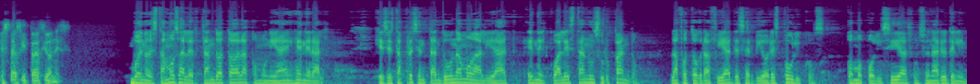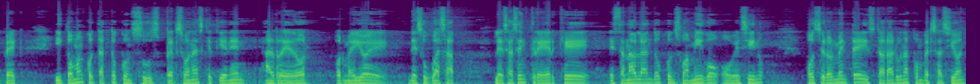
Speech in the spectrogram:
estas situaciones. Bueno, estamos alertando a toda la comunidad en general que se está presentando una modalidad en el cual están usurpando la fotografía de servidores públicos, como policías, funcionarios del IMPEC, y toman contacto con sus personas que tienen alrededor por medio de, de su WhatsApp. Les hacen creer que están hablando con su amigo o vecino. Posteriormente instaurar una conversación,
